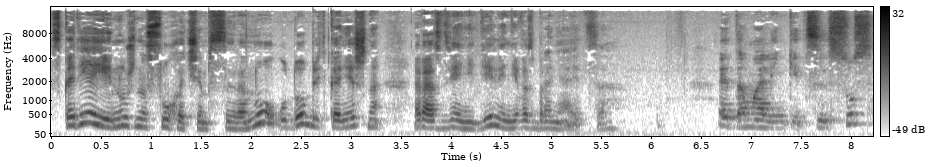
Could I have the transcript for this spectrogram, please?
Скорее ей нужно сухо, чем сыро. Но удобрить, конечно, раз в две недели не возбраняется. Это маленький циссус.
